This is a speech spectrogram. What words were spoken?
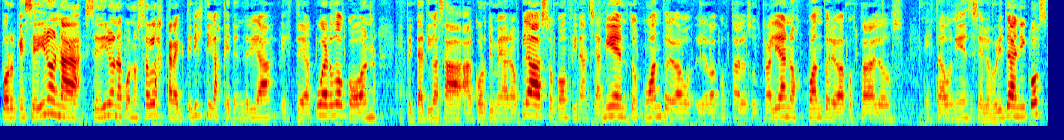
Porque se dieron a, se dieron a conocer las características que tendría este acuerdo con expectativas a, a corto y mediano plazo, con financiamiento, cuánto le va, le va a costar a los australianos, cuánto le va a costar a los estadounidenses y a los británicos.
